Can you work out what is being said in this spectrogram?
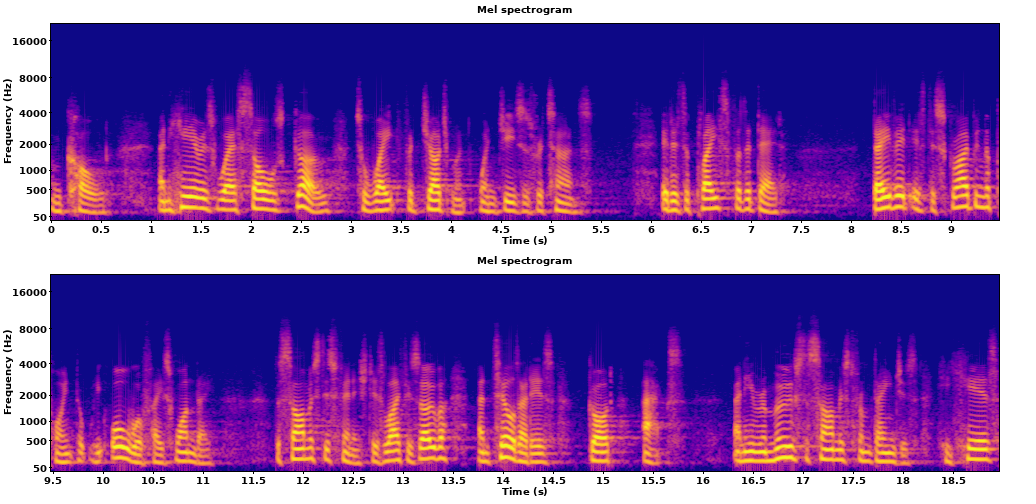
and cold. And here is where souls go to wait for judgment when Jesus returns. It is a place for the dead. David is describing the point that we all will face one day. The psalmist is finished. His life is over. Until that is, God acts. And he removes the psalmist from dangers. He hears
